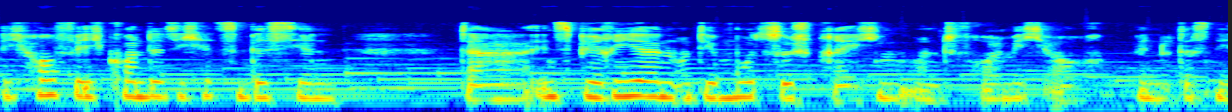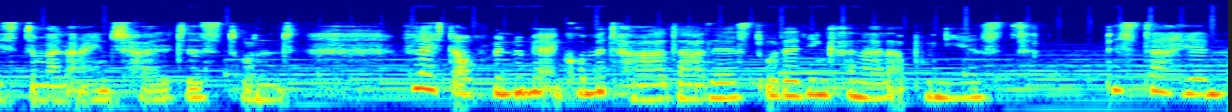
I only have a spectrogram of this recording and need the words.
ich hoffe, ich konnte dich jetzt ein bisschen da inspirieren und dir Mut zu sprechen und freue mich auch, wenn du das nächste Mal einschaltest und vielleicht auch, wenn du mir einen Kommentar da lässt oder den Kanal abonnierst. Bis dahin,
